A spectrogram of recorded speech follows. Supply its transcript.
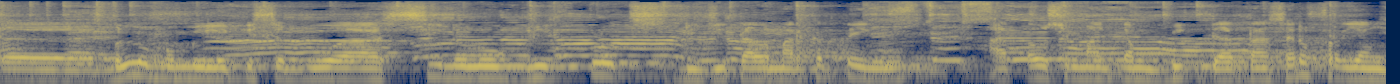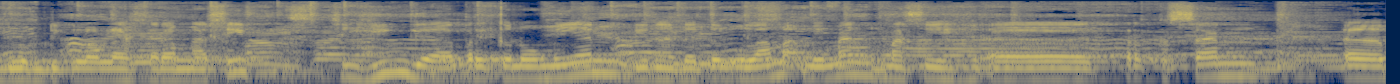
uh, belum memiliki sebuah sinologi clouds digital marketing atau semacam big data server yang belum dikelola secara masif sehingga perekonomian di Nahdlatul Ulama memang masih uh, terkesan uh,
